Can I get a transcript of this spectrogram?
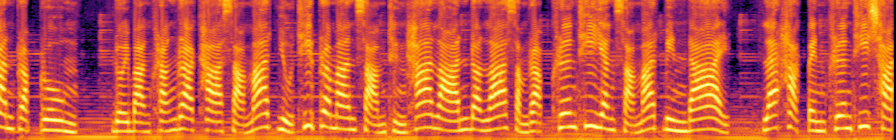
การปรับปรุง โดยบางครั้งราคาสามารถอยู่ที่ประมาณ 3-5 ล้านดอลลาร์สำหรับเครื่องที่ยังสามารถบินได้ และหากเป็นเครื่องที่ใช้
